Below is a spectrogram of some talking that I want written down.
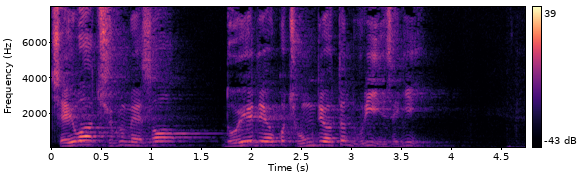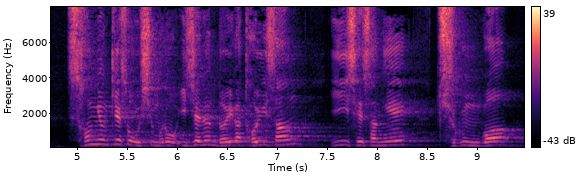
죄와 죽음에서 노예되었고 종되었던 우리 인생이 성령께서 오심으로 이제는 너희가 더 이상 이 세상의 죽음과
